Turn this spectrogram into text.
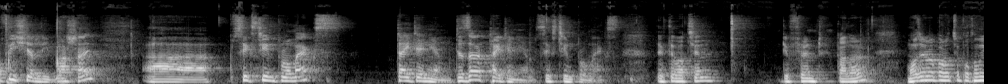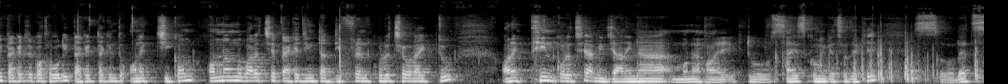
অফিসিয়ালি বাসায়। Sixteen pro max titanium desert titanium sixteen pro max দেখতে পাচ্ছেন ডিফারেন্ট কালার মজার ব্যাপার হচ্ছে প্রথমেই প্যাকেটের কথা বলি, প্যাকেটটা কিন্তু অনেক চিকন। অন্যান্য বারের চেয়ে প্যাকেজিংটা ডিফারেন্ট করেছে ওরা একটু। অনেক থিন করেছে, আমি জানি না, মনে হয় একটু সাইজ কমে গেছে দেখে। So let's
